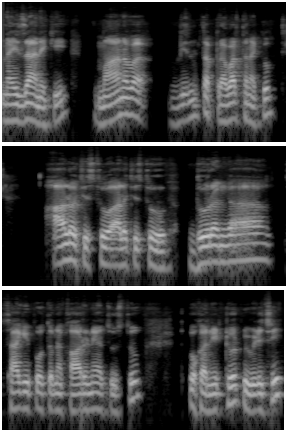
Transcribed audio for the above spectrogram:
నైజానికి మానవ వింత ప్రవర్తనకు ఆలోచిస్తూ ఆలోచిస్తూ దూరంగా సాగిపోతున్న కారునే చూస్తూ ఒక నిట్టూర్పు విడిచి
